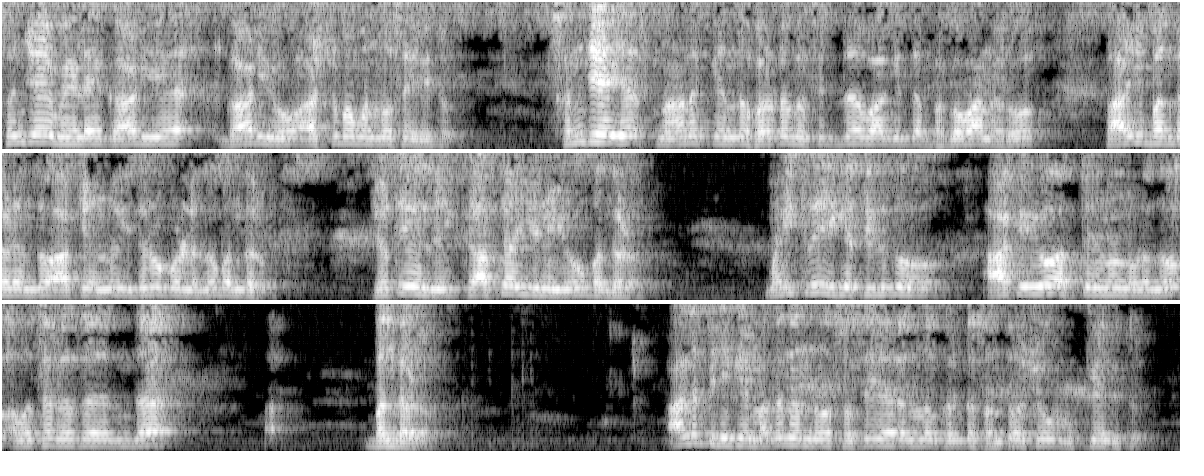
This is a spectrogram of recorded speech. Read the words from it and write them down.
ಸಂಜೆಯ ವೇಳೆ ಗಾಡಿಯ ಗಾಡಿಯು ಆಶ್ರಮವನ್ನು ಸೇರಿತು. ಸಂಧ್ಯೆಯ ಸ್ನಾನಕ್ಕೆಂದು ಹೊರಡಲು ಸಿದ್ಧವಾಗಿದ್ದ ಭಗವಾನರು ತಾಯಿ ಬಂದಳೆಂದು ಆಕೆಯನ್ನು ಎದುರುಗೊಳ್ಳಲು ಬಂದರು. ಜೊತೆಯಲ್ಲಿ ಕಾತಾಯಿನಿಯೂ ಬಂದಳು. ಮೈತ್ರಿಯಿಗೆ ತಿಳಿದು ಆಕೆಯೂ ಅತ್ತೆಯನ್ನು ನೋಡಲು ಅವಸರದಿಂದ ಬಂದಳು. ಆಲಂಬಿನಿಗೆ ಮಗನನ್ನು ಸೊಸೆಯರನ್ನು ಕಂಡು ಸಂತೋಷವೂ ಉಕ್ಕೇರಿತು.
